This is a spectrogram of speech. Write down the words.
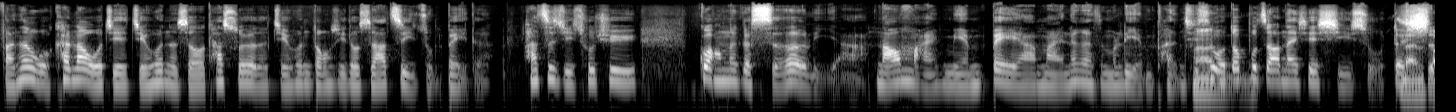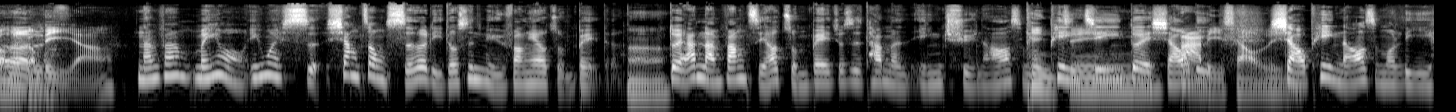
反正我看到我姐结婚的时候，她所有的结婚东西都是她自己准备的，她自己出去逛那个十二里啊，然后买棉被啊，买那个什么脸盆，其实我都不知道那些习俗。对，十二里啊，男方没有，因为十像这种十二里都是女方要准备的。嗯，对啊，男方只要准备就是他们迎娶，然后什么聘金，对，小礼小礼小聘，然后什么礼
